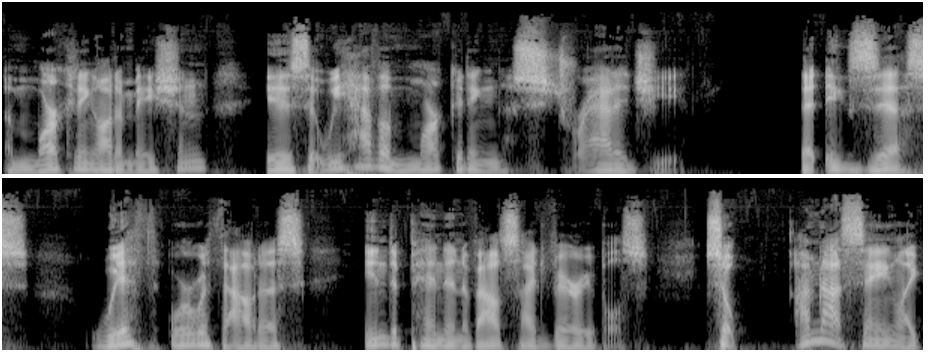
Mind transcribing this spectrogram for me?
a marketing automation is that we have a marketing strategy that exists with or without us, independent of outside variables. So I'm not saying like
